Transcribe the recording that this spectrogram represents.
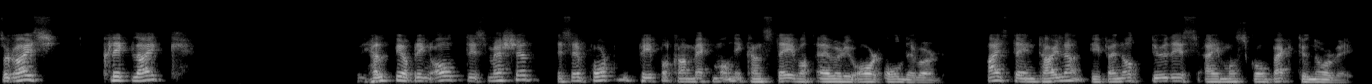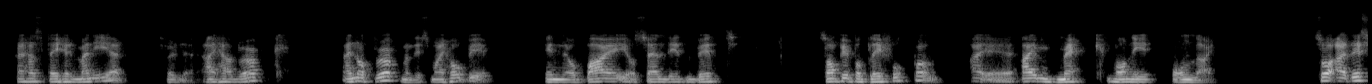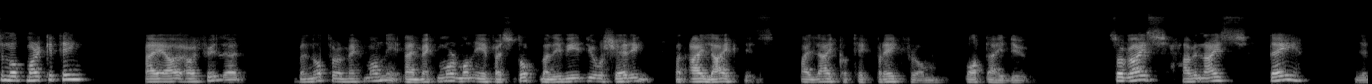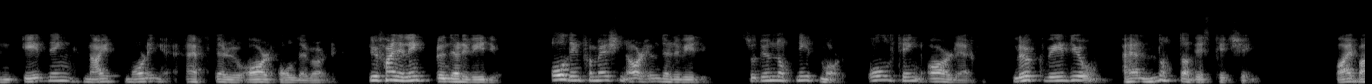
So guys, click like. Help me bring out this message. It's important. People can make money, can stay whatever you are all the world. I stay in Thailand. If I not do this, I must go back to Norway. I have stayed here many years. So I have work. I not workman, it's my hobby. In or buy or sell a little bit. Some people play football. I I make money online. So uh, this is not marketing. I I, I feel that, but not for make money. I make more money if I stop my video sharing. But I like this. I like to take break from what I do. So guys, have a nice day, then evening, night, morning, after you are all the world. You find a link under the video. All the information are under the video. So do not need more. All things are there. Look video, I have a lot of this teaching. Bye bye.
